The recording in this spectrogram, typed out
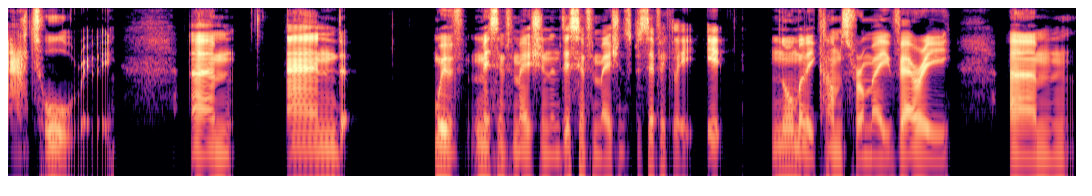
at all, really. Um, and with misinformation and disinformation specifically, it normally comes from a very um,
